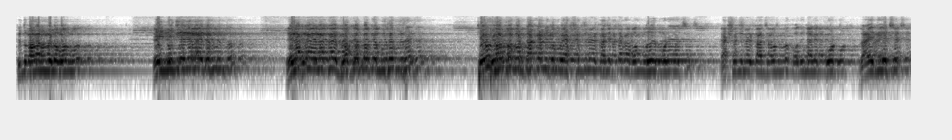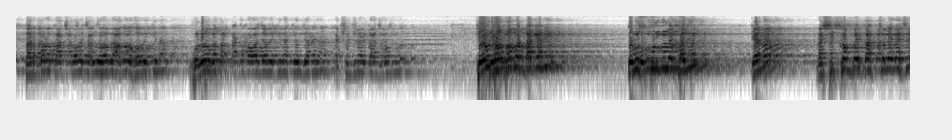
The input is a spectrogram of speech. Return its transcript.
কিন্তু বাগানগুলো বন্ধ। এই নদীয়া জেলায় দেখুন তো। এলাকায় এলাকায় ব্লকে ব্লকে বুথে বুথে কেউ ধর্মঘট ডাকেনি, তবু একশো দিনের কাজের টাকা বন্ধ হয়ে পড়ে আছে। একশো দিনের কাজ বন্ধ, কদিন আগে কোর্ট রায় দিয়েছে, তারপরও কাজ কবে চালু হবে, আদৌ হবে কিনা হলেও বা তার টাকা পাওয়া যাবে কিনা কেউ জানে না, একশো দিনের কাজ বন্ধ। কেউ ধর্মঘট ডাকেনি, তবু স্কুলগুলো খালি। কেন? না, শিক্ষকদের কাজ চলে গেছে।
